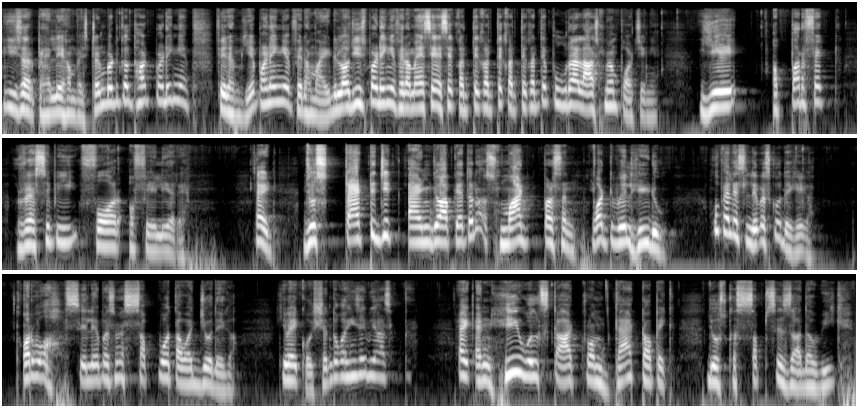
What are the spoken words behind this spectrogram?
कि सर, पहले हम वेस्टर्न पोलिटिकल थाट पढ़ेंगे, फिर हम ये पढ़ेंगे, फिर हम आइडियोलॉजीज पढ़ेंगे, फिर हम ऐसे ऐसे करते करते करते करते पूरा लास्ट में हम पहुँचेंगे। ये a perfect recipe for a failure है। Right right? जो स्ट्रैटेजिक एंड जो आप कहते हो ना smart person what will he do वो पहले सिलेबस को देखेगा और वो सिलेबस में सबको तवज्जो देगा कि भाई क्वेश्चन तो कहीं से भी आ सकता है। Right and he will start from that topic जो उसका सबसे ज़्यादा वीक है।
